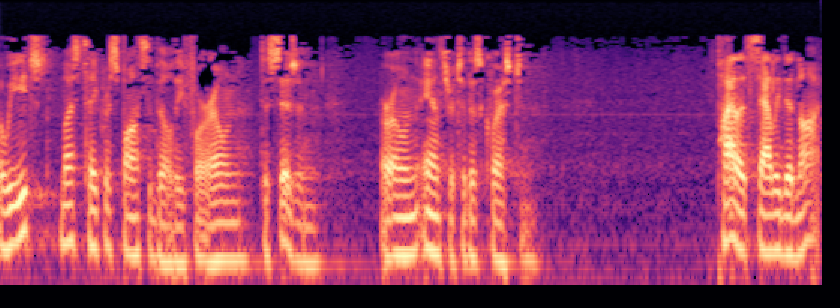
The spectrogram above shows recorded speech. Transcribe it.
But we each must take responsibility for our own decision, our own answer to this question. Pilate sadly did not.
